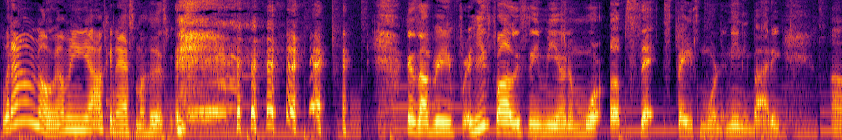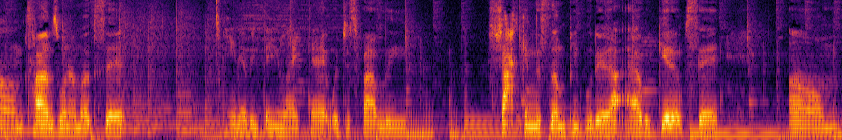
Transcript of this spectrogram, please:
but I don't know. I mean, y'all can ask my husband. Because I mean, he's probably seen me in a more upset space more than anybody. Um, times when I'm upset and everything like that, which is probably shocking to some people that I, I would get upset. Um,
